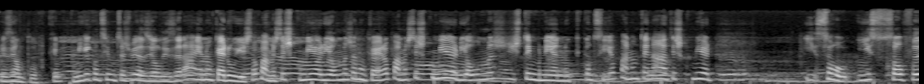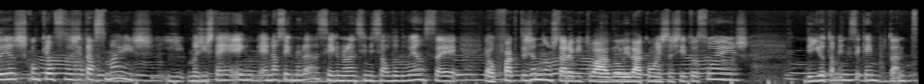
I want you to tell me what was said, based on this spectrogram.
Por exemplo, porque comigo acontecia muitas vezes ele dizer, ah, eu não quero isto, opá, mas tens de comer, e ele, mas eu não quero, opá, mas tens de comer, e ele, mas isto tem veneno, o que acontecia, opá, não tem nada, tens de comer. E só, isso só fez com que ele se agitasse mais. E, mas isto é, é, é, nossa ignorância, é a ignorância inicial da doença, é, é o facto de a gente não estar habituado a lidar com estas situações. Daí eu também dizer que é importante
